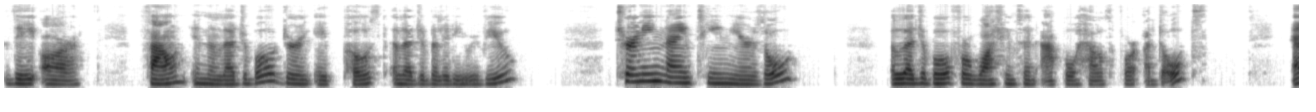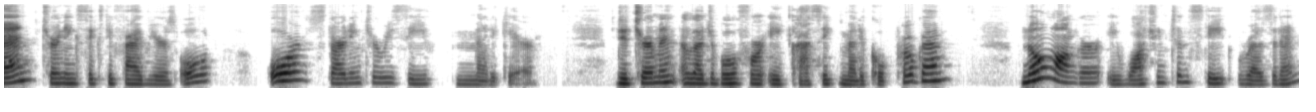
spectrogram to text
they are found ineligible during a post-eligibility review turning 19 years old, eligible for Washington Apple Health for adults, and turning 65 years old or starting to receive Medicare. Determined eligible for a classic medical program, no longer a Washington state resident,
